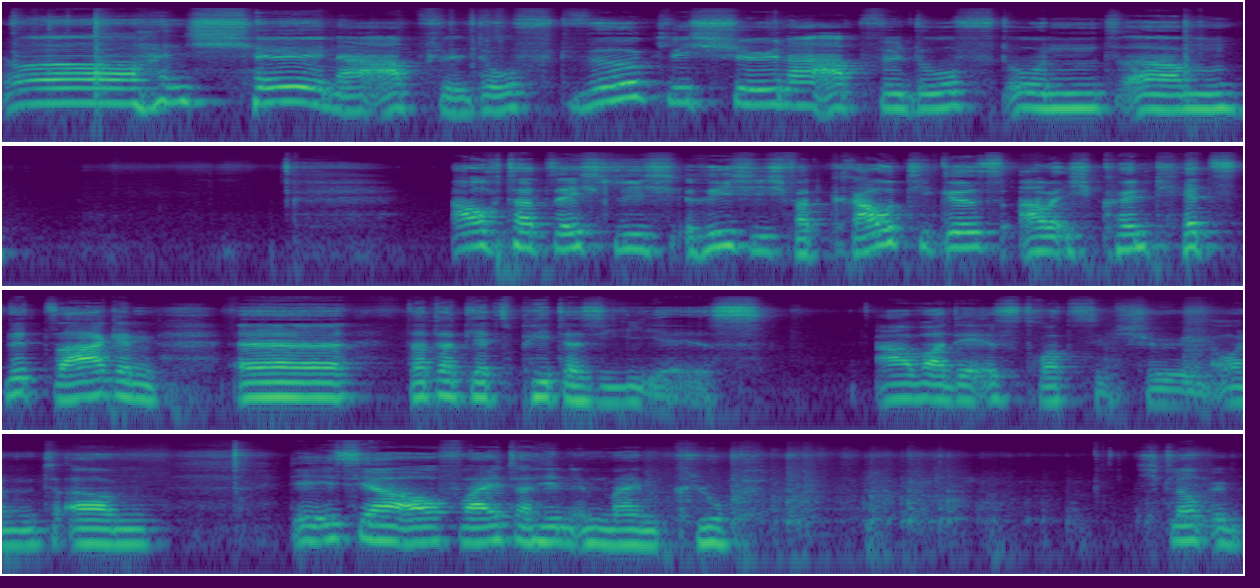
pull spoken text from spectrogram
Oh, ein schöner Apfelduft. Wirklich schöner Apfelduft. Und ähm, auch tatsächlich rieche ich was Krautiges, aber ich könnte jetzt nicht sagen, äh, dass das jetzt Petersilie ist. Aber der ist trotzdem schön. Und ähm, der ist ja auch weiterhin in meinem Club. Ich glaube im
